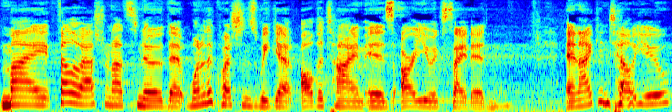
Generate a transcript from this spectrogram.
My fellow astronauts know that one of the questions we get all the time is, Are you excited? And I can tell you,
